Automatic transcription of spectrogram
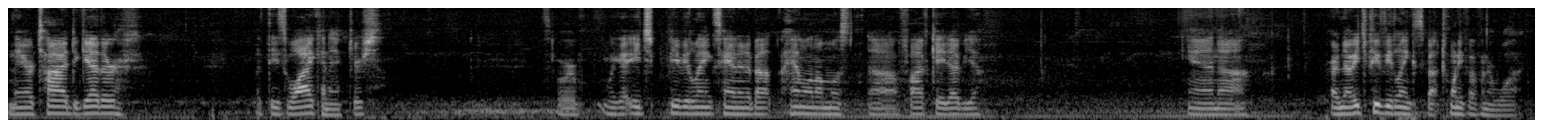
And they are tied together with these Y connectors. So we're, we got each PV links handling about handling almost uh, 5 kW. And uh, or no, each PV link is about 2,500 watts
